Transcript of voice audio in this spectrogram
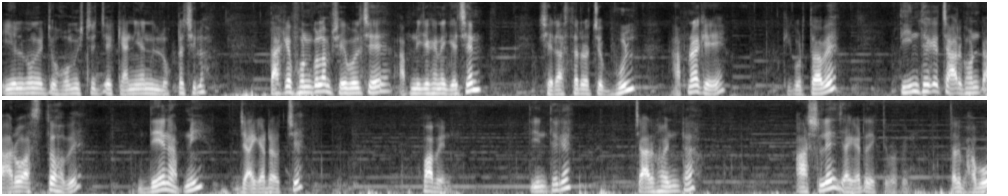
ইয়েলবংয়ের যে হোমস্টের যে ক্যানিয়ানের লোকটা ছিল, তাকে ফোন করলাম। সে বলছে, আপনি যেখানে গেছেন, সে রাস্তাটা হচ্ছে ভুল। আপনাকে কী করতে হবে? তিন থেকে চার ঘণ্টা আরও আসতে হবে। দেন আপনি জায়গাটা হচ্ছে পাবেন। তিন থেকে চার ঘণ্টা আসলে জায়গাটা দেখতে পাবেন। তাহলে ভাবো,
